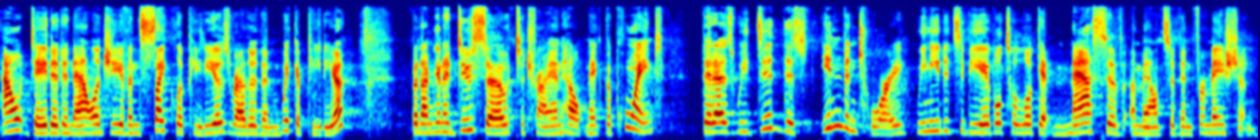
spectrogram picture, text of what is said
outdated analogy of encyclopedias rather than Wikipedia, but I'm going to do so to try and help make the point that as we did this inventory, we needed to be able to look at massive amounts of information.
